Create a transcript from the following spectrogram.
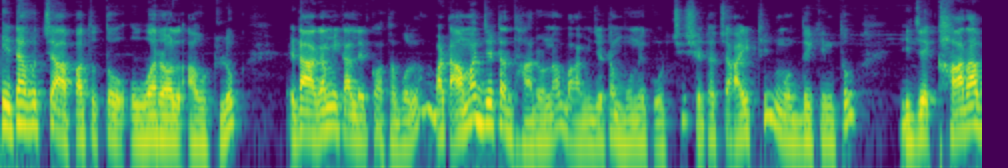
এটা হচ্ছে আপাতত ওভারঅল আউটলুক এটা আগামীকালের কথা বললাম বাট আমার যেটা ধারণা বা আমি যেটা মনে করছি সেটা হচ্ছে আইটির মধ্যে কিন্তু এই যে খারাপ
